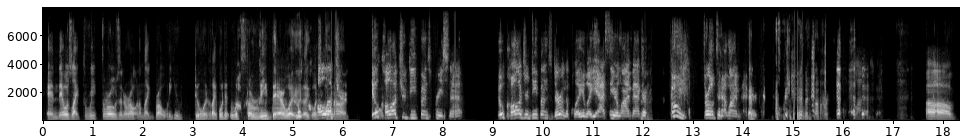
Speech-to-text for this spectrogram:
and there was like three throws in a row, and I'm like, bro, what are you doing? Like, what what's the read there? What like what's going out your- on? He'll call out your defense pre-snap. He'll call out your defense during the play. Like, yeah, I see your linebacker. Boom, throw it to that linebacker. um,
